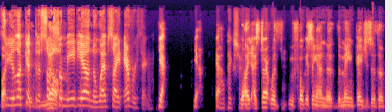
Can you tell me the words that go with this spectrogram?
But so you look at the social media and the website, everything. Yeah, yeah, yeah. Well, I, I, start with focusing on the, the main pages of the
